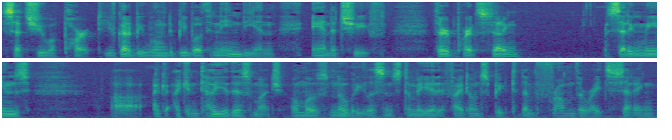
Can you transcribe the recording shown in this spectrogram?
sets you apart. You've got to be willing to be both an Indian and a chief. Third part, setting. Setting means uh, I, I, can tell you this much almost nobody listens to me if I don't speak to them from the right setting,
